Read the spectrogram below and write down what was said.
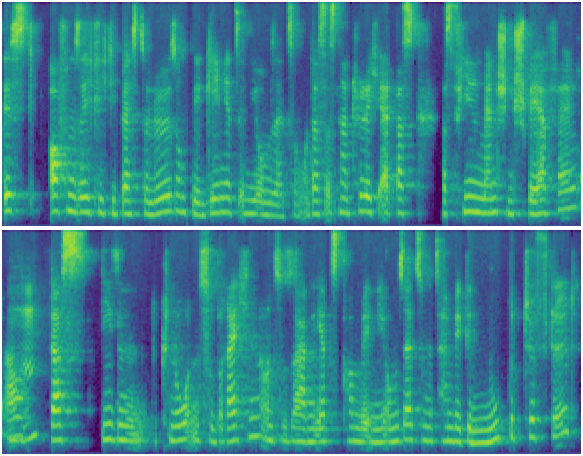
ist offensichtlich die beste Lösung. Wir gehen jetzt in die Umsetzung. Und das ist natürlich etwas, was vielen Menschen schwerfällt, auch, mhm. das, diesen Knoten zu brechen und zu sagen, jetzt kommen wir in die Umsetzung, jetzt haben wir genug getüftelt.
